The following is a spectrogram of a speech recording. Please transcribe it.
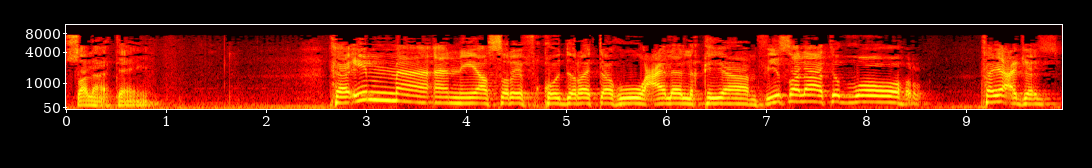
الصلاتين فإما أن يصرف قدرته على القيام في صلاة الظهر فيعجز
